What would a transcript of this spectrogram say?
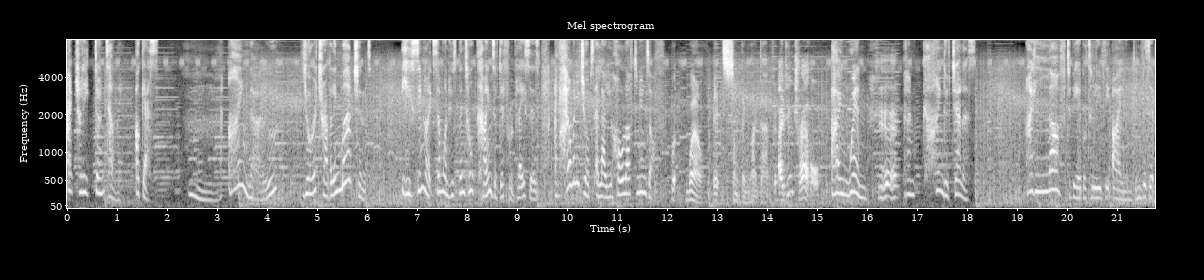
Actually, don't tell me. I'll guess. Hmm, I know. You're a traveling merchant. You seem like someone who's been to all kinds of different places. And how many jobs allow you whole afternoons off? W well, it's something like that. I do travel. I win, but I'm kind of jealous. I'd love to be able to leave the island and visit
